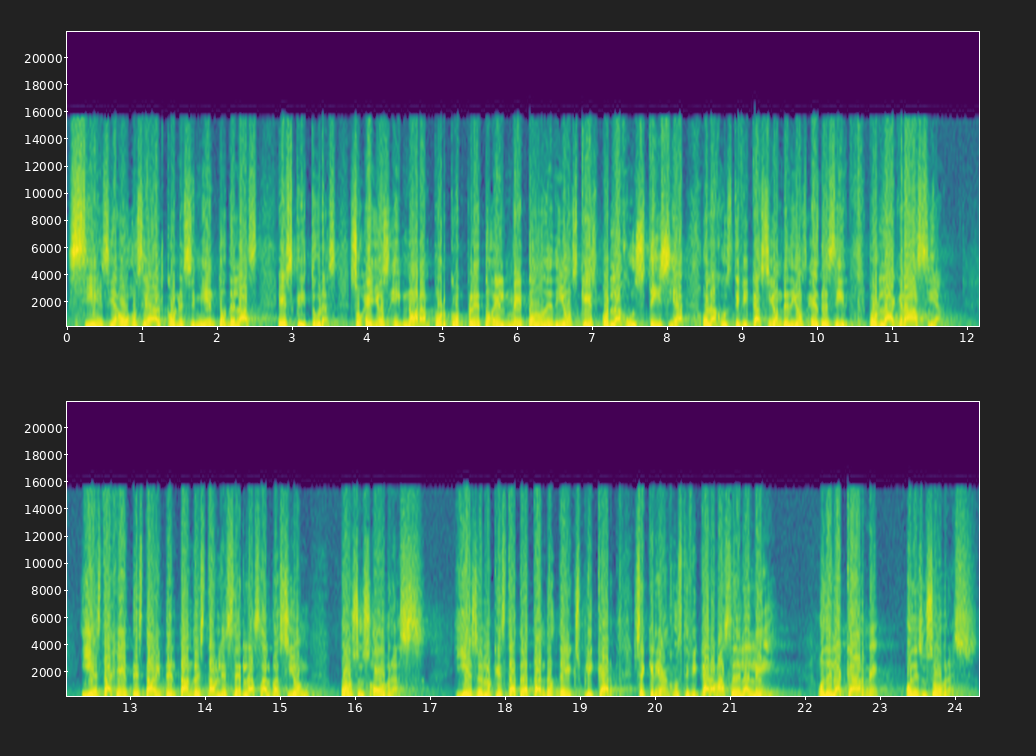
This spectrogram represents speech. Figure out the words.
ciencia, o, sea, al conocimiento de las escrituras. So, ellos ignoran por completo el método de Dios, que es por la justicia o la justificación de Dios, es decir, por la gracia. Y esta gente estaba intentando establecer la salvación por sus obras. Y eso es lo que está tratando de explicar. Se querían justificar a base de la ley o de la carne o de sus obras.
